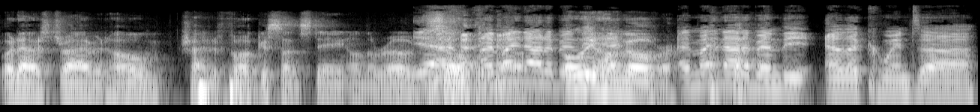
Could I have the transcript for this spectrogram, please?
when I was driving home, trying to focus on staying on the road. Yeah, Sober I might not have been only the, hungover. I might not have been the eloquent, uh,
